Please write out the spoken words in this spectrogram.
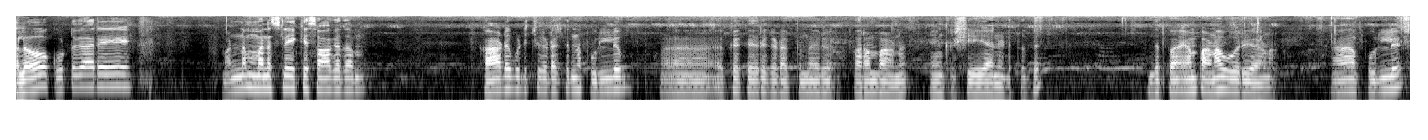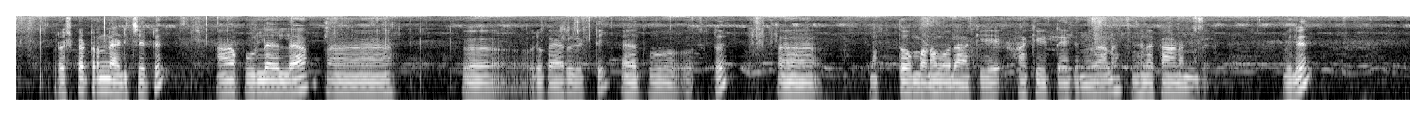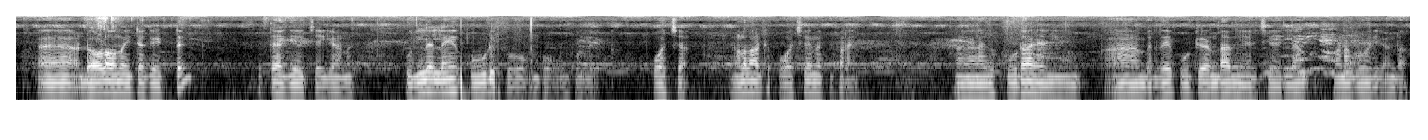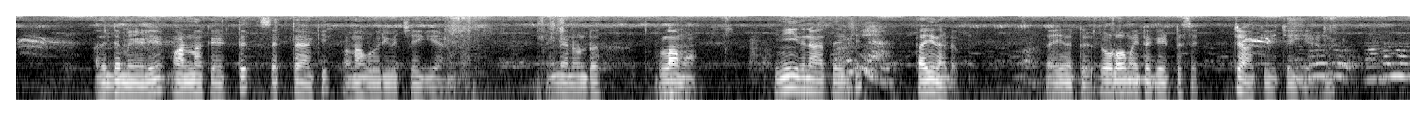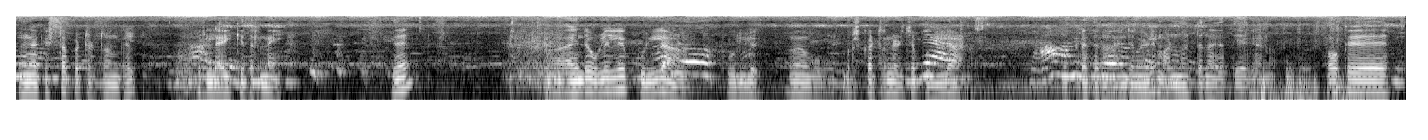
Hello കൂട്ടുകാരെ മണ്ണും മനസ്സിലേക്ക് സ്വാഗതം. കാട് പിടിച്ച് കിടക്കുന്ന പുല്ലും ഒക്കെ കയറി കിടക്കുന്ന ഒരു പറമ്പാണ് ഞാൻ കൃഷി ചെയ്യാനെടുത്തത് ഇതിപ്പോൾ ഞാൻ പണ കോരുകയാണ് ആ പുല്ല് ബ്രഷ് കട്ടറിനെ അടിച്ചിട്ട് ആ പുല്ലെല്ലാം ഒരു കയറ് കെട്ടി തൂട്ട് മൊത്തവും പണം പോലെ ആക്കി ആക്കി ഇട്ടേക്കുന്നതാണ് ഇങ്ങനെ കാണുന്നത്. ഇതിൽ ഡോളോമൈറ്റൊക്കെ ഇട്ട് സെറ്റാക്കി വെച്ചേക്കാണ്. പുല്ലല്ലെങ്കിൽ കൂടി പോകും പോകും പുല്ല്. പോച്ച ഞങ്ങളുടെ നാട്ടിൽ പോച്ച എന്നൊക്കെ പറയും. അത് ആ, വെറുതെ കൂട്ടിയിടണ്ടെന്ന് വിചാരിച്ച് എല്ലാം പണകോരി കണ്ടോ? അതിന്റെ മേളിൽ മണ്ണൊക്കെ ഇട്ട് സെറ്റാക്കി പണകോരി വെച്ചേക്കുകയാണ്. എങ്ങനെയുണ്ട്? കൊള്ളാമോ? ഇനി ഇതിനകത്തേക്ക് തൈ നടും. തൈ നട്ട് ഡോളോമൈറ്റൊക്കെ ഇട്ട് സെറ്റാക്കി വെച്ചേക്കുകയാണ്. നിങ്ങൾക്ക് ഇഷ്ടപ്പെട്ടിട്ടുണ്ടെങ്കിൽ ഒരു ലൈക്ക് തരണേ. ഇത് അതിന്റെ ഉള്ളിൽ പുല്ലാണ്. പുല്ല് ബ്രഷ് കട്ടറിന്റെ അടിച്ച പുല്ലാണ്. അതിന്റെ മേളിൽ മണ്ണിട്ട് നികത്തിയേക്കാണ് ഓക്കേ.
